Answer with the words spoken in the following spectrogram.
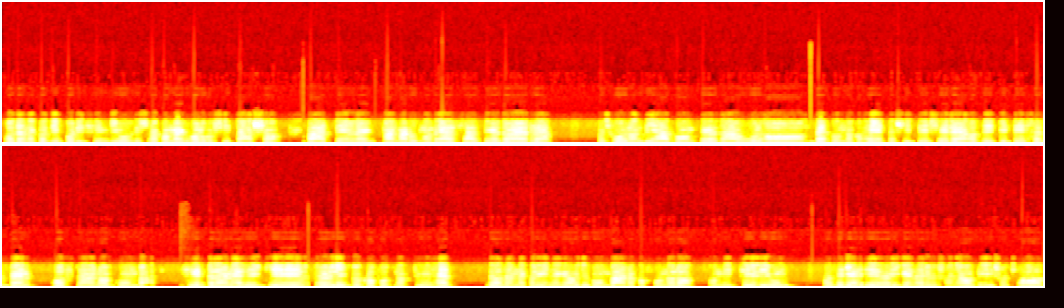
az ennek az ipari szimbiózisnak a megvalósítása. Pár tényleg már, már úgymond elszállt példa erre, hogy Hollandiában például a betonnak a helyettesítésére az építészetben használnak gombát. Hirtelen eléggé légből kapottnak tűnhet, de az ennek a lényege, hogy a gombának a fonala, a micélium, az egy igen erős anyag, és hogyha az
